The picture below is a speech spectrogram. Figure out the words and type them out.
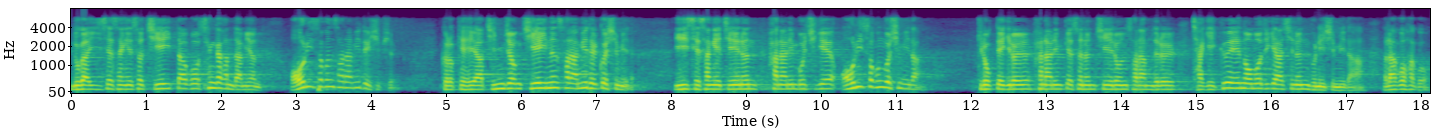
누가 이 세상에서 지혜 있다고 생각한다면 어리석은 사람이 되십시오. 그렇게 해야 진정 지혜 있는 사람이 될 것입니다. 이 세상의 지혜는 하나님 보시기에 어리석은 것입니다. 기록되기를 하나님께서는 지혜로운 사람들을 자기 꾀에 넘어지게 하시는 분이십니다. 라고 하고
